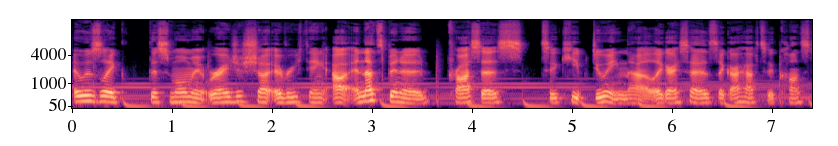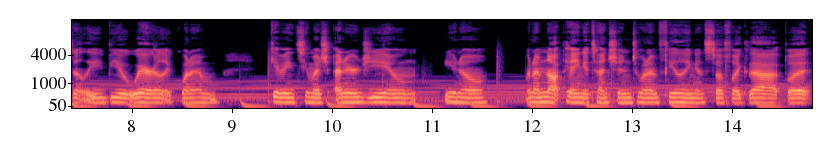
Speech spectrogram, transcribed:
it was like this moment where I just shut everything out and that's been a process to keep doing that like I said it's like I have to constantly be aware like when I'm giving too much energy and you know, when I'm not paying attention to what I'm feeling and stuff like that. But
